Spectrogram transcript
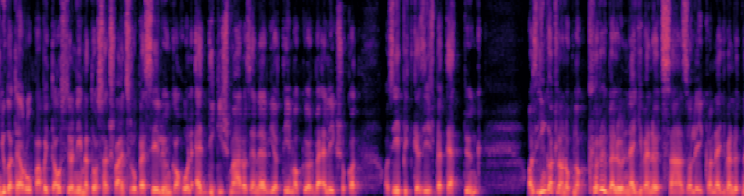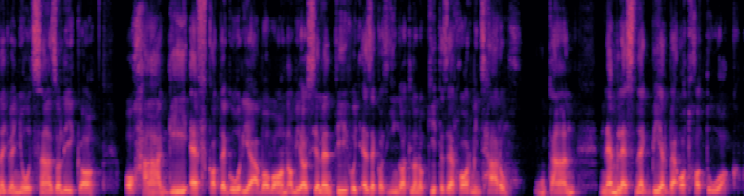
Nyugat-Európában, itt Ausztria, Németország, Svájcról beszélünk, ahol eddig is már az energia témakörbe elég sokat az építkezésbe tettünk, az ingatlanoknak körülbelül 45%-a, 45-48%-a a HGF kategóriába van, ami azt jelenti, hogy ezek az ingatlanok 2033 után nem lesznek bérbeadhatóak.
